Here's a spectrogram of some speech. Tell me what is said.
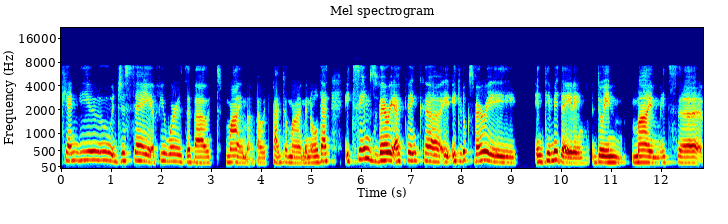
Can you just say a few words about mime, about pantomime and all that? It seems very, I think uh, it, it, looks very intimidating doing mime. It's, uh,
